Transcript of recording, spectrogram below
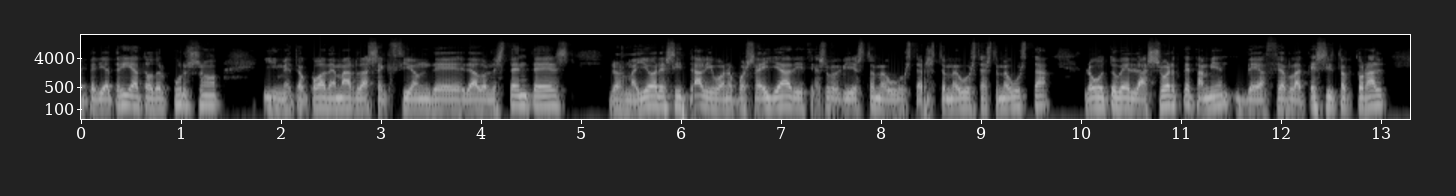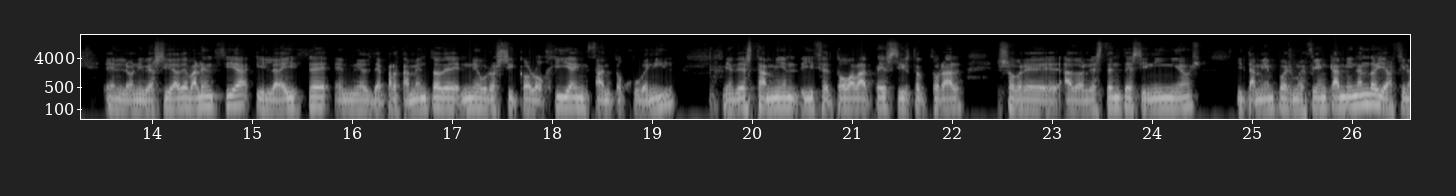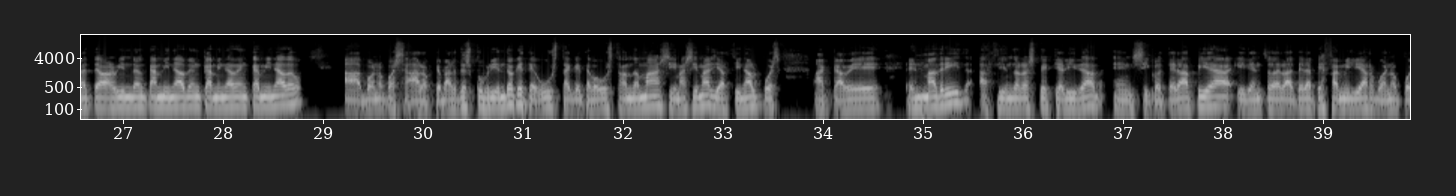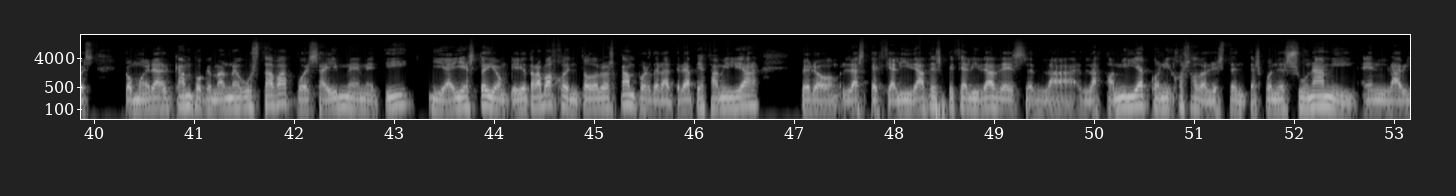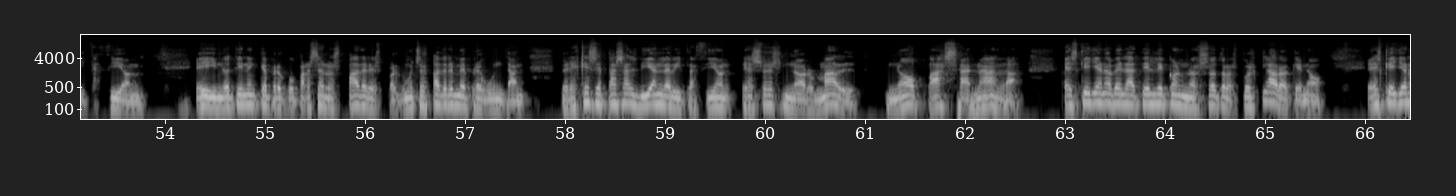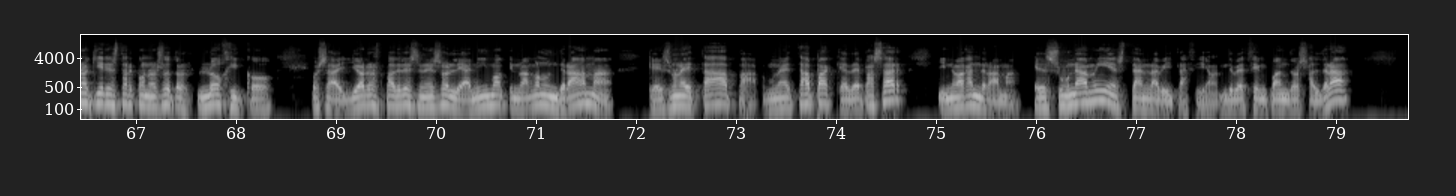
pediatría, todo el curso, y me tocó además la sección de, adolescentes, los mayores y tal, y bueno, pues ahí ya dices, uy, esto me gusta, esto me gusta, esto me gusta. Luego tuve la suerte también de hacer la tesis doctoral en la Universidad de Valencia y la hice en el Departamento de Neuropsicología Infanto-Juvenil. Y entonces también hice toda la tesis doctoral sobre adolescentes y niños y también pues me fui encaminando y al final te vas viendo encaminado, encaminado, encaminado a, bueno, pues a lo que vas descubriendo que te gusta, que te va gustando más y más y más. Y al final pues acabé en Madrid haciendo la especialidad en psicoterapia y dentro de la terapia familiar, bueno, pues como era el campo que más me gustaba, pues ahí me metí y ahí estoy, aunque yo trabajo en todos los campos de la terapia familiar, pero la especialidad de especialidad es la, familia con hijos adolescentes, con el tsunami en la habitación. Y no tienen que preocuparse los padres, porque muchos padres me preguntan, pero es que se pasa el día en la habitación, eso es normal, no pasa nada. Es que ella no ve la tele con nosotros. Pues claro que no. Es que ella no quiere estar con nosotros. Lógico. O sea, yo a los padres en eso le animo a que no hagan un drama que es una etapa, una etapa que ha de pasar y no hagan drama. El tsunami está en la habitación, de vez en cuando saldrá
